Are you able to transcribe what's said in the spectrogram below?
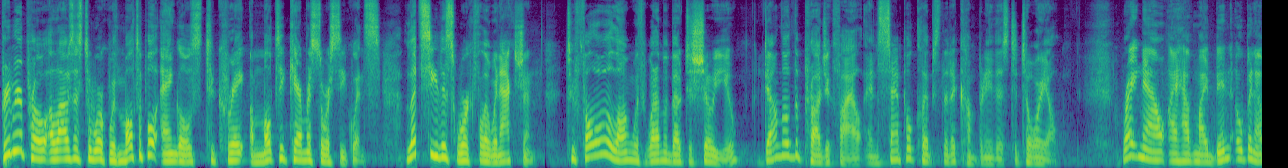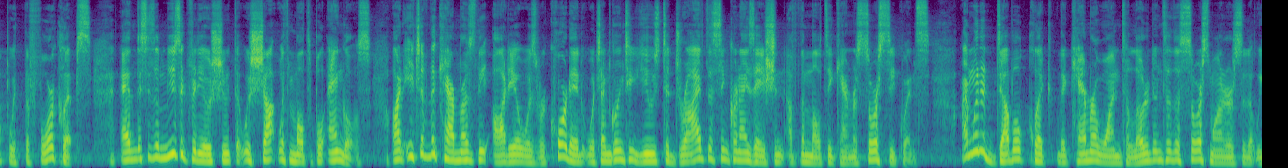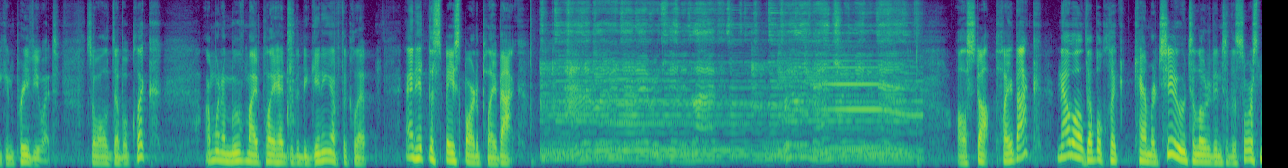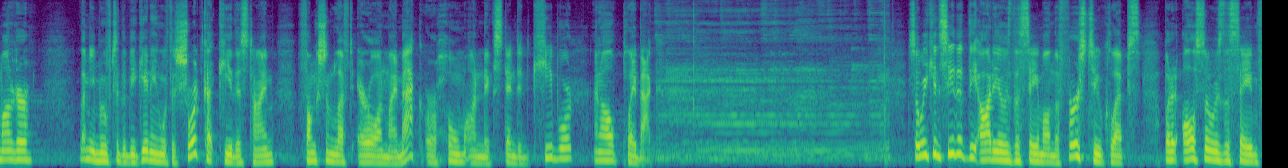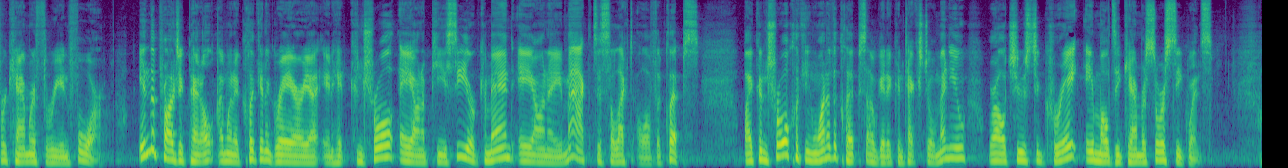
Premiere Pro allows us to work with multiple angles to create a multi-camera source sequence. Let's see this workflow in action. To follow along with what I'm about to show you, download the project file and sample clips that accompany this tutorial. Right now, I have my bin open up with the four clips, and this is a music video shoot that was shot with multiple angles. On each of the cameras, the audio was recorded, which I'm going to use to drive the synchronization of the multi-camera source sequence. I'm going to double click the camera one to load it into the source monitor so that we can preview it. So I'll double click. I'm going to move my playhead to the beginning of the clip and hit the spacebar to play back. I'll stop playback. Now I'll double click camera 2 to load it into the source monitor. Let me move to the beginning with a shortcut key this time, function left arrow on my Mac or home on an extended keyboard, and I'll play back. So we can see that the audio is the same on the first two clips, but it also is the same for camera 3 and 4. In the project panel, I'm going to click in a gray area and hit Control A on a PC or Command A on a Mac to select all of the clips. By control clicking one of the clips, I'll get a contextual menu where I'll choose to create a multi-camera source sequence.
